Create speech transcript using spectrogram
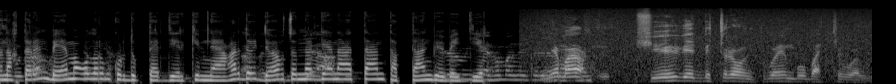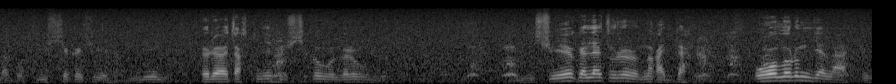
Анақтарын бәйім оғылырым күрдіктер дер, кимнәғар дөйдөғ жоннар ден аттан таптан бөбейдер. Шүйі бет бітірон, бұл бұл шүйі. Мен өрі атақтыны үшшікі болдыры болды. Шүйі кәлі тұрыр, нағайда. Олырым ден аттым.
